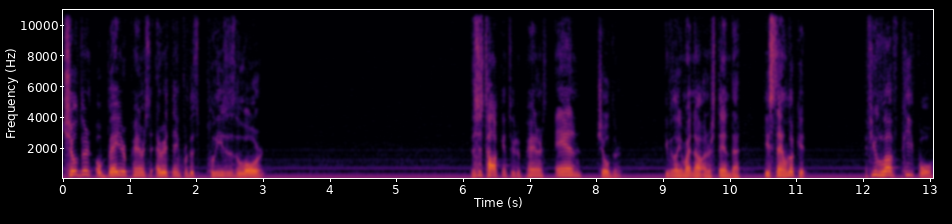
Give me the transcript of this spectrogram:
Children, obey your parents in everything, for this pleases the Lord. This is talking to the parents and children, even though you might not understand that. He's saying, look it, if you love people,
